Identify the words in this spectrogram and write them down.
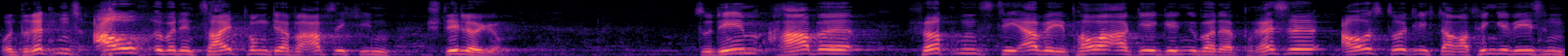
und drittens auch über den Zeitpunkt der beabsichtigten Stilllegung. Zudem habe viertens die RWE Power AG gegenüber der Presse ausdrücklich darauf hingewiesen,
